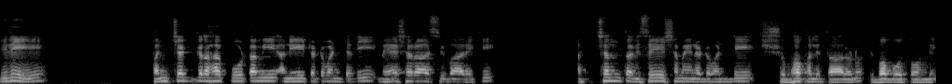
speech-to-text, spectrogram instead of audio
ఇది పంచగ్రహ కూటమి అనేటటువంటిది మేషరాశి వారికి అత్యంత విశేషమైనటువంటి శుభ ఫలితాలను ఇవ్వబోతోంది.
